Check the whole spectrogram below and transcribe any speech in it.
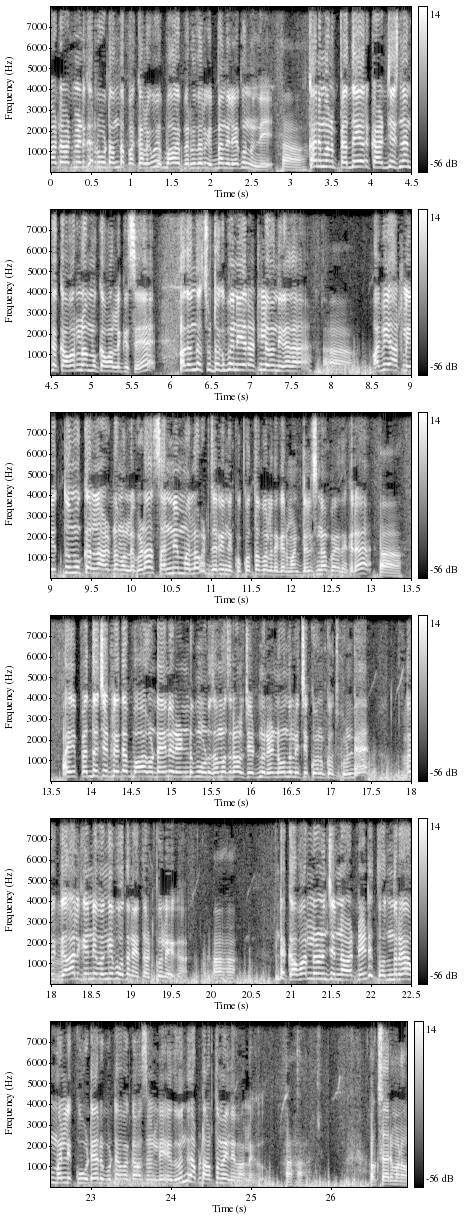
ఆటోమేటిక్గా రూట్ అంతా పక్కలకు పోయి బాగా పెరుగుదలకు ఇబ్బంది లేకుండా ఉంది. కానీ మనం పెద్ద ఏరు కట్ చేసినాక కవర్లో మొక్క వాళ్ళకి ఇస్తే అదంతా చుట్టుకుపోయిన ఏరు అట్లే ఉంది కదా. అవి అట్లా ఎత్తు ముక్కలు నాటడం వల్ల కూడా సన్నిమ్మల్లో ఒకటి జరిగింది. కొత్తపల్లి దగ్గర మనకు తెలిసిన అబ్బాయి దగ్గర. అవి పెద్ద చెట్లు అయితే బాగుంటాయని రెండు మూడు సంవత్సరాల చెట్టును రెండు వందలు ఇచ్చి కొనుక్కొచ్చుకుంటే అవి గాలికి ఎన్ని వంగిపోతున్నాయి తట్టుకోలేక. అంటే కవర్ల నుంచి నాటినట్టు తొందరగా మళ్ళీ కూటేరు పుట్టే అవకాశం లేదు అని అప్పుడు అర్థమైంది వాళ్ళకు. ఆహా. ఒకసారి మనం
